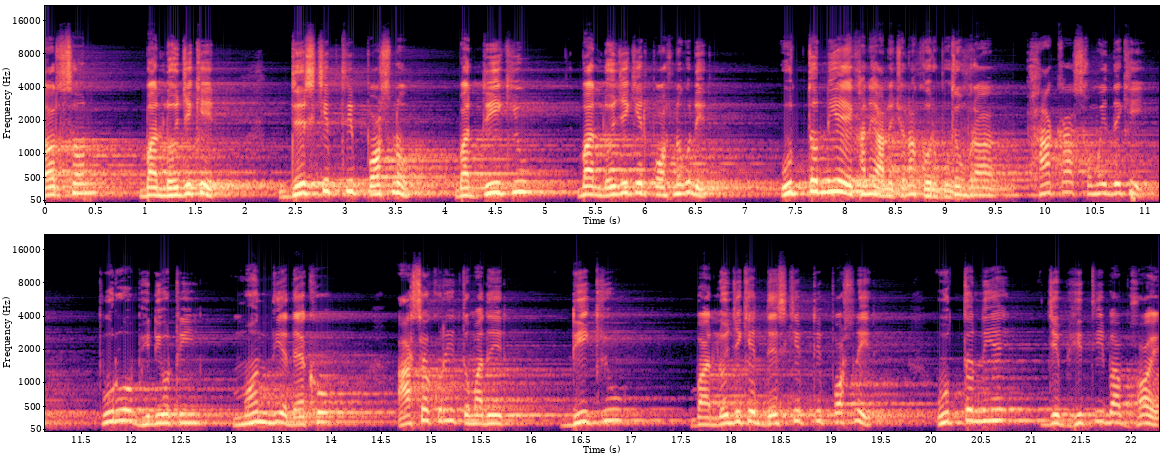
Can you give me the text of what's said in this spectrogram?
দর্শন বা লজিকের ডেসক্রিপটিভ প্রশ্ন বা ডিকিউ বা লজিকের প্রশ্নগুলির উত্তর নিয়ে এখানে আলোচনা করব। তোমরা ফাঁকা সময় দেখি পুরো ভিডিওটি মন দিয়ে দেখো। আশা করি তোমাদের ডিকিউ বা লজিকের ডেসক্রিপটিভ প্রশ্নের উত্তর নিয়ে যে ভীতি বা ভয়,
